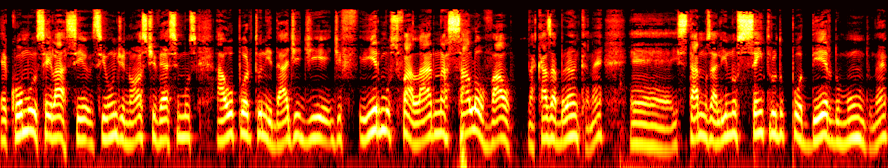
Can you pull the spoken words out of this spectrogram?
É como, sei lá, se, se um de nós tivéssemos a oportunidade de, de irmos falar na sala oval na Casa Branca, né? É, estarmos ali no centro do poder do mundo, né?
